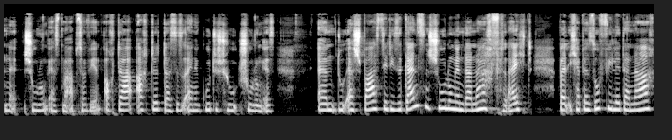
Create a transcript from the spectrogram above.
eine Schulung erstmal absolvieren. Auch da achtet, dass es eine gute Schu Schulung ist. Ähm, du ersparst dir diese ganzen Schulungen danach vielleicht, weil ich habe ja so viele danach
